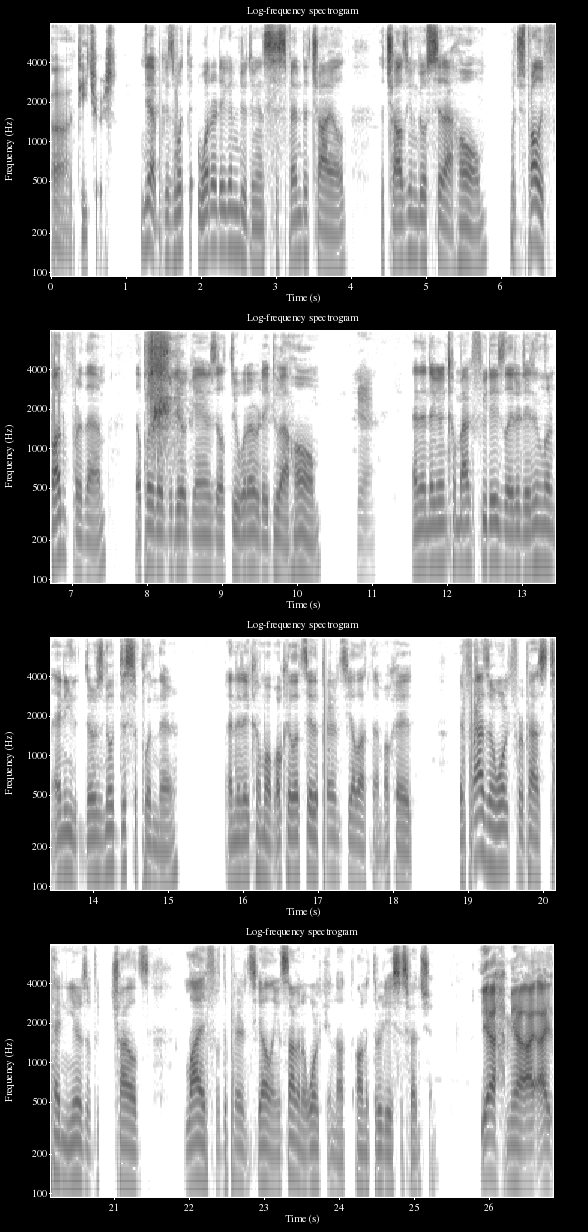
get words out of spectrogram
uh, teachers. Yeah, because what the, what are they gonna do? They're gonna suspend the child. The child's gonna go sit at home, which is probably fun for them. They'll play their video games. They'll do whatever they do at home, Yeah. and then they're gonna come back a few days later. They didn't learn any. There was no discipline there, and then they come home. Okay, let's say the parents yell at them. Okay, if it hasn't worked for the past ten years of the child's life of the parents yelling, it's not gonna work in a, on a three day suspension. Yeah, I mean, I, I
